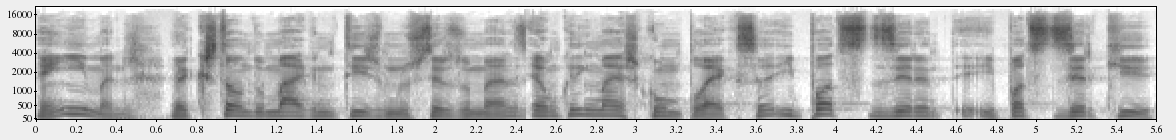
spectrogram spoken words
em ímãs. A questão do magnetismo nos seres humanos é um bocadinho mais complexa e pode-se dizer, e pode dizer que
